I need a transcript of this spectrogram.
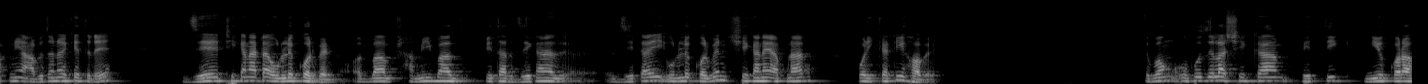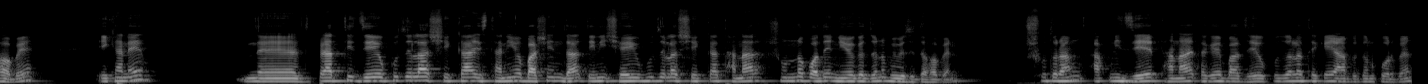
আপনি আবেদনের ক্ষেত্রে যে ঠিকানাটা উল্লেখ করবেন বা স্বামী বা পিতার যেখানে, যেটাই উল্লেখ করবেন, সেখানে আপনার পরীক্ষাটি হবে। এবং উপজেলা শিক্ষা ভিত্তিক নিয়োগ করা হবে। এখানে প্রার্থী যে উপজেলা শিক্ষা স্থানীয় বাসিন্দা, তিনি সেই উপজেলা শিক্ষা থানার শূন্য পদে নিয়োগের জন্য বিবেচিত হবেন। সুতরাং আপনি যে থানায় থেকে বা যে উপজেলা থেকে আবেদন করবেন,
